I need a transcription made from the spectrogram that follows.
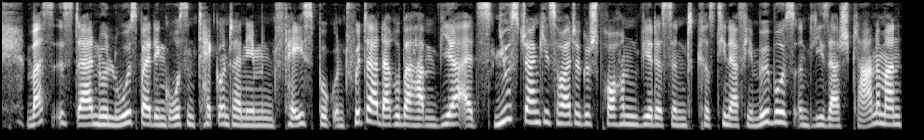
Was ist da nur los bei den großen Tech-Unternehmen Facebook und Twitter? Darüber haben wir als News Junkies heute gesprochen. Wir, das sind Christina Fiemöbus und Lisa Splanemann.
